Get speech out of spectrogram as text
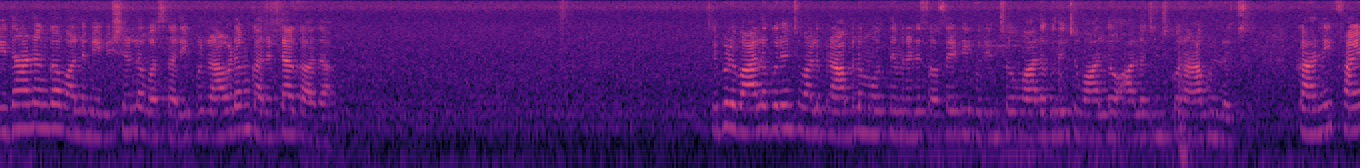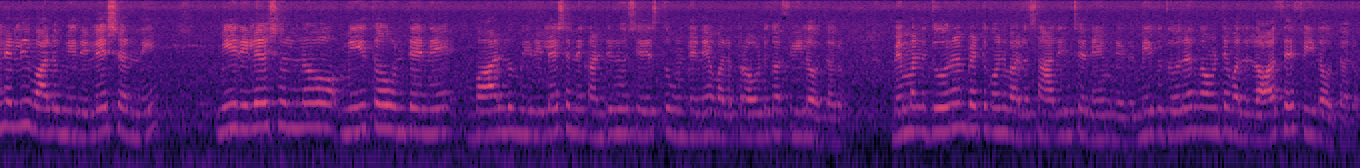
నిదానంగా వాళ్ళు మీ విషయంలో వస్తారు. ఇప్పుడు రావడం కరెక్టా కాదా? ఇప్పుడు వాళ్ళ గురించి వాళ్ళు ప్రాబ్లం అవుతుందేమోనని సొసైటీ గురించో వాళ్ళ గురించి వాళ్ళు ఆలోచించుకొని ఆగుండొచ్చు. కానీ ఫైనల్లీ వాళ్ళు మీ రిలేషన్ని మీ రిలేషన్లో మీతో ఉంటేనే వాళ్ళు మీ రిలేషన్ని కంటిన్యూ చేస్తూ ఉంటేనే వాళ్ళు ప్రౌడ్గా ఫీల్ అవుతారు. మిమ్మల్ని దూరం పెట్టుకొని వాళ్ళు సాధించేది ఏం లేదు. మీకు దూరంగా ఉంటే వాళ్ళు లాసే ఫీల్ అవుతారు.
